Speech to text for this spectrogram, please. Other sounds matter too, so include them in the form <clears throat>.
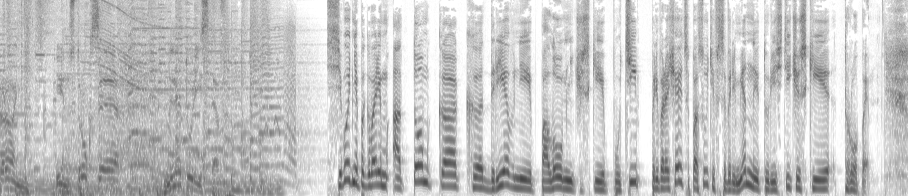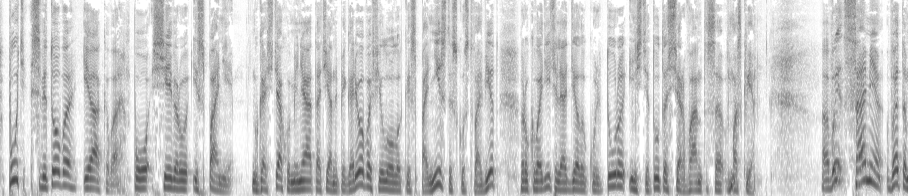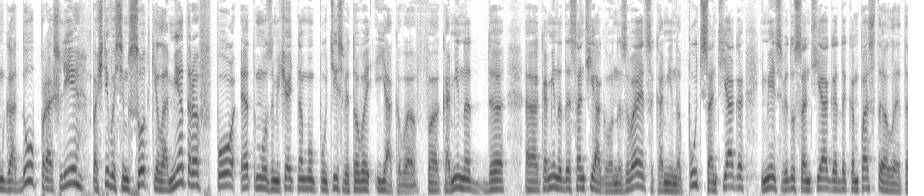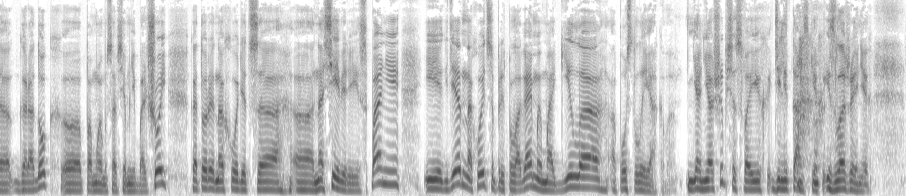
Бронь. Инструкция для туристов. Сегодня поговорим о том, как древние паломнические пути превращаются, по сути, в современные туристические тропы. Путь святого Иакова по северу Испании – в гостях у меня Татьяна Пигарева, филолог-испанист, искусствовед, руководитель отдела культуры Института Сервантеса в Москве. А вы сами в этом году прошли почти 800 километров по этому замечательному пути Святого Якова в Камино де, э, Камино де Сантьяго. Он называется Камино Путь Сантьяго. Имеется в виду Сантьяго де Компостелло. Это городок, э, по-моему, совсем небольшой, который находится э, на севере Испании и где находится предполагаемая могила апостола Якова. Я не ошибся в своих дилетантских <laughs> изложениях.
